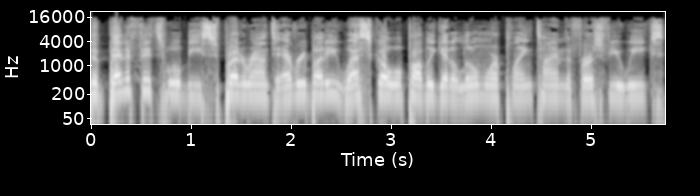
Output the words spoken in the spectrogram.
the benefits will be spread around to everybody. Wesco will probably get a little more playing time the first few weeks.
